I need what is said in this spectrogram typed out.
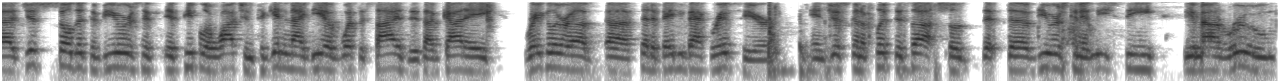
uh, just so that the viewers, if, if people are watching, to get an idea of what the size is. I've got a regular uh, uh, set of baby back ribs here, and just going to flip this up so that the viewers can at least see the amount of room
